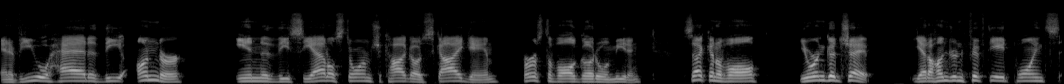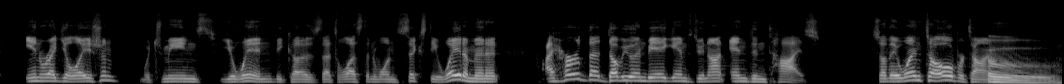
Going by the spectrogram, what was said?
And if you had the under in the Seattle Storm Chicago Sky game, first of all, go to a meeting. Second of all, you were in good shape. You had 158 points in regulation, which means you win because that's less than 160. Wait a minute. I heard that WNBA games do not end in ties. So they went to overtime. Ooh.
